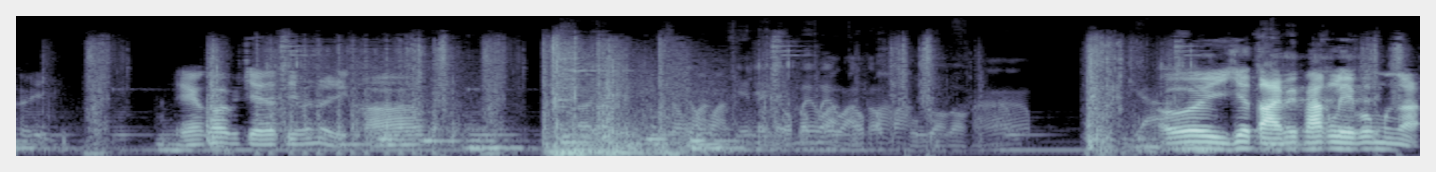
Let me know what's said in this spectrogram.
เฮ้ยเดี๋ยวก็ไปเจอสตรีมมันหน่อยดิครับจังหวะที่ไหนก็ไม่ไหวก็ปากผมหรอกครับเอ้ยเหี้ยตายไม่พักเลยพวกมึงอะ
